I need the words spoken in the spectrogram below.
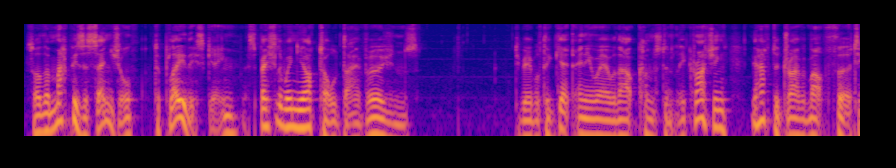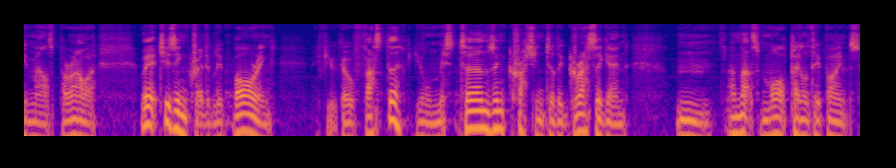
so the map is essential to play this game, especially when you're told diversions. To be able to get anywhere without constantly crashing, you have to drive about 30 miles per hour, which is incredibly boring. If you go faster, you'll miss turns and crash into the grass again. Mm, and that's more penalty points.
